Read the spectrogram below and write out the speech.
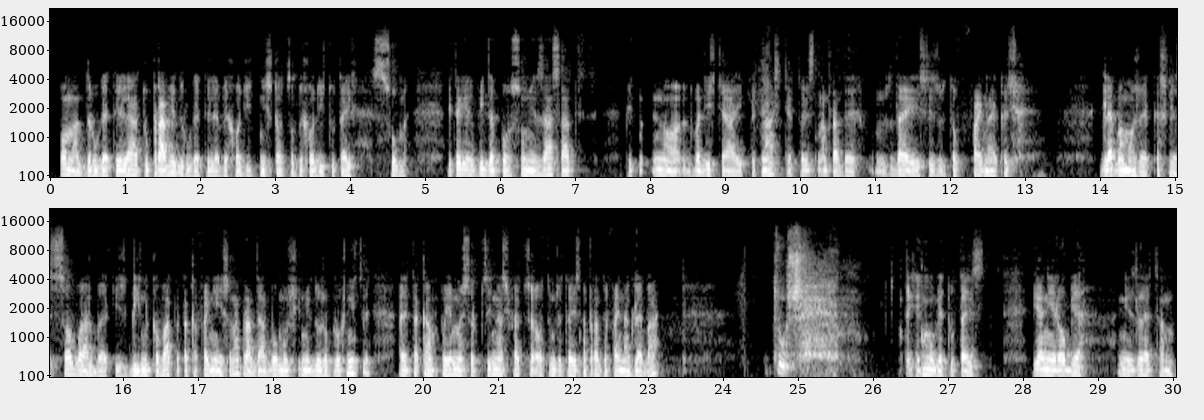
ponad drugie tyle, a tu prawie drugie tyle wychodzi niż to, co wychodzi tutaj z sumy. I tak jak widzę po sumie zasad, no 20 i 15 to jest naprawdę, zdaje się, że to fajna jakaś gleba, może jakaś lesowa albo jakaś glinkowata, taka fajniejsza, naprawdę, albo musi mieć dużo próchnicy, ale taka pojemność sorpcyjna świadczy o tym, że to jest naprawdę fajna gleba. Cóż, tak jak mówię, tutaj jest, ja nie robię, nie zlecam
